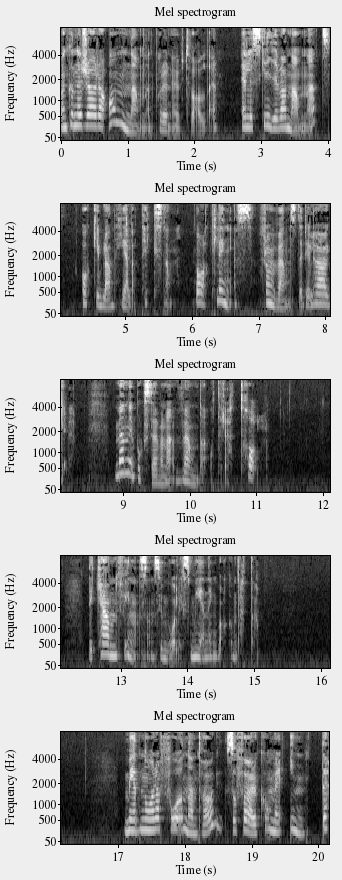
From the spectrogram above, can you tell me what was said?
Man kunde röra om namnet på den utvalde eller skriva namnet och ibland hela texten baklänges från vänster till höger, men med bokstäverna vända åt rätt håll. Det kan finnas en symbolisk mening bakom detta. Med några få undantag så förekommer inte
